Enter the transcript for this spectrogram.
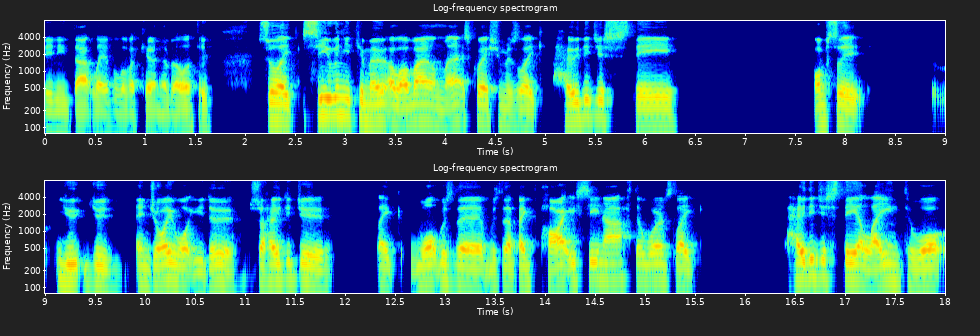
they need that level of accountability. So, like, see when you came out of Love Island, my next question was like, how did you stay? Obviously, you you enjoy what you do. So, how did you like? What was the was the big party scene afterwards? Like, how did you stay aligned to what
